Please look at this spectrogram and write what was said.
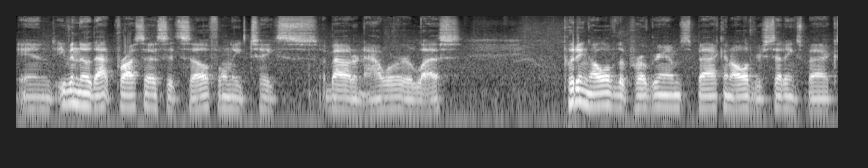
and even though that process itself only takes about an hour or less putting all of the programs back and all of your settings back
